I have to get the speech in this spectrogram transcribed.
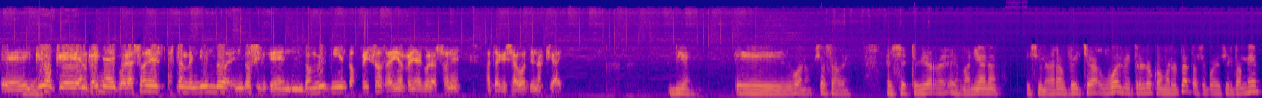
Eh, creo que en Reina de Corazones están vendiendo en, dos, en 2.500 pesos ahí en Reina de Corazones hasta que se agoten las que hay. Bien. Eh, bueno, ya saben, es este viernes, es mañana, es una gran fecha. Vuelve Tres Loco a Mar del Plata, se puede decir también.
